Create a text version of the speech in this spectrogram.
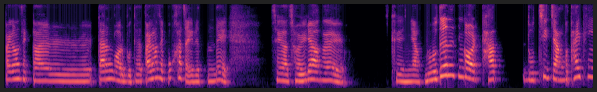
빨간 색 깔을 다른 거를 못해서 빨간색 꼭 하자 이랬는데 제가 전략을 그냥 모든 걸 다 놓치지 않고 타이핑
